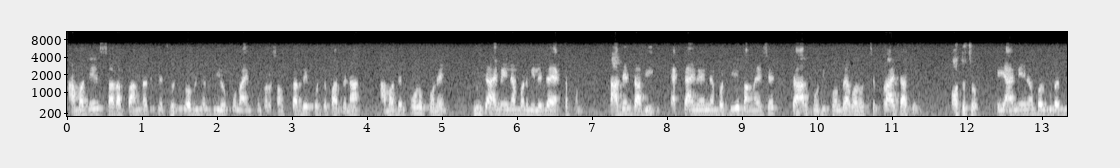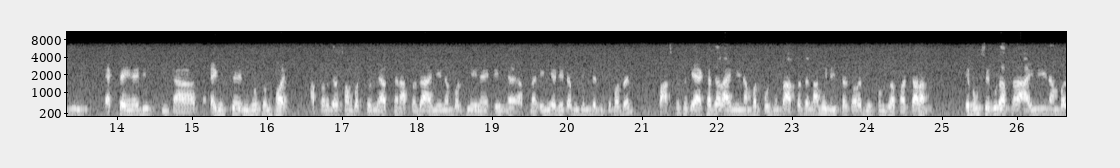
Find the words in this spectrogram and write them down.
আমাদের সারা বাংলাদেশের ঝটিক অভিযান দিয়েও কোনো আইন শৃঙ্খলা সংস্থা বের করতে পারবে না। আমাদের কোনো ফোনে দুইটা আইএমআই নাম্বার মিলে যায় একটা ফোন তাদের দাবি, একটা আইএমআই নাম্বার দিয়ে বাংলাদেশের চার কোটি ফোন ব্যবহার হচ্ছে প্রায় চার কোটি। অথচ এই আইএমআই নাম্বারগুলো যদি একটা এনআইডি এগেনস্টে নিবন্ধন হয়, আপনারা যারা সংবাদকর্মী আছেন, আপনারা আইএমআই নাম্বার দিয়ে আপনার এনিয়া ডেটা যেগুলো দিতে পারবেন পাঁচশো থেকে এক হাজার আইএমআই নাম্বার পর্যন্ত আপনাদের নামে রেজিস্টার করা যে ফোনগুলো আপনার চালান। এবং সেগুলো আপনার আইএমআই নাম্বার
